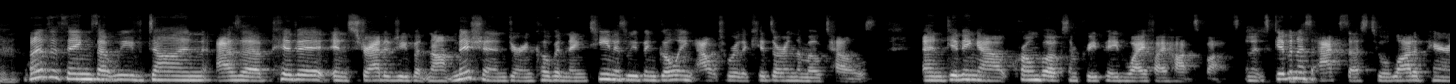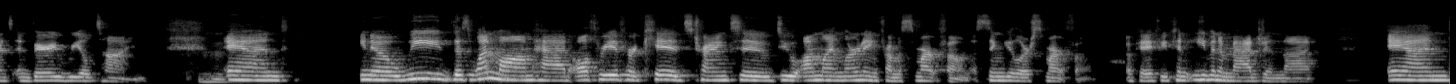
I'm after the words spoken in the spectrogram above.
Mm-hmm. One of the things that we've done as a pivot in strategy, but not mission during COVID 19 is we've been going out to where the kids are in the motels and giving out Chromebooks and prepaid Wi Fi hotspots. And it's given us access to a lot of parents in very real time. Mm-hmm. And you know, we, this one mom had all three of her kids trying to do online learning from a smartphone, a singular smartphone. Okay, if you can even imagine that. And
